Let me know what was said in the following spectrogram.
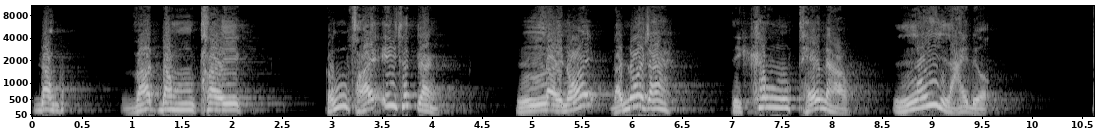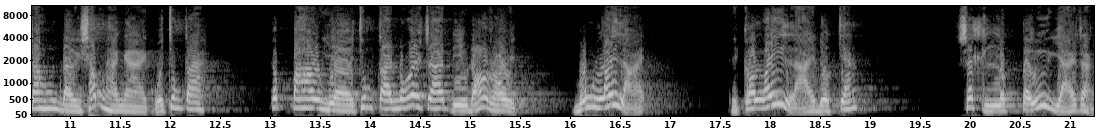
Đồng, và đồng thời cũng phải ý thức rằng lời nói đã nói ra thì không thể nào lấy lại được. Trong đời sống hàng ngày của chúng ta có bao giờ chúng ta nói ra điều đó rồi? Muốn lấy lại, thì có lấy lại được chăng? Sách lục tử dạy rằng,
